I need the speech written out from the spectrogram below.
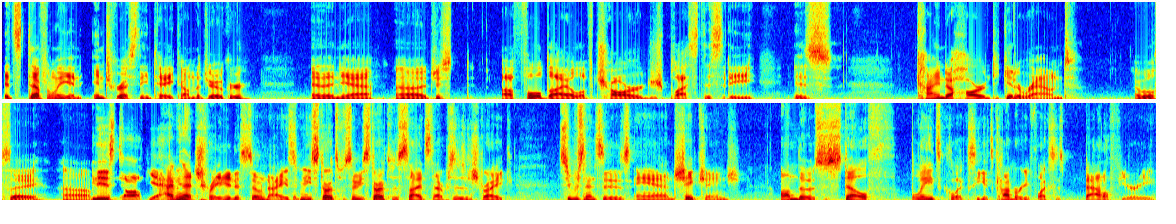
it's definitely an interesting take on the Joker. And then yeah, uh, just a full dial of charge plasticity is kind of hard to get around. I will say. Um, It is tough. Yeah, having that traded is so nice. I mean, he starts with so he starts with sidestep, precision strike, super senses, and shape change. On those stealth blades clicks, he gets combat reflexes, battle fury,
